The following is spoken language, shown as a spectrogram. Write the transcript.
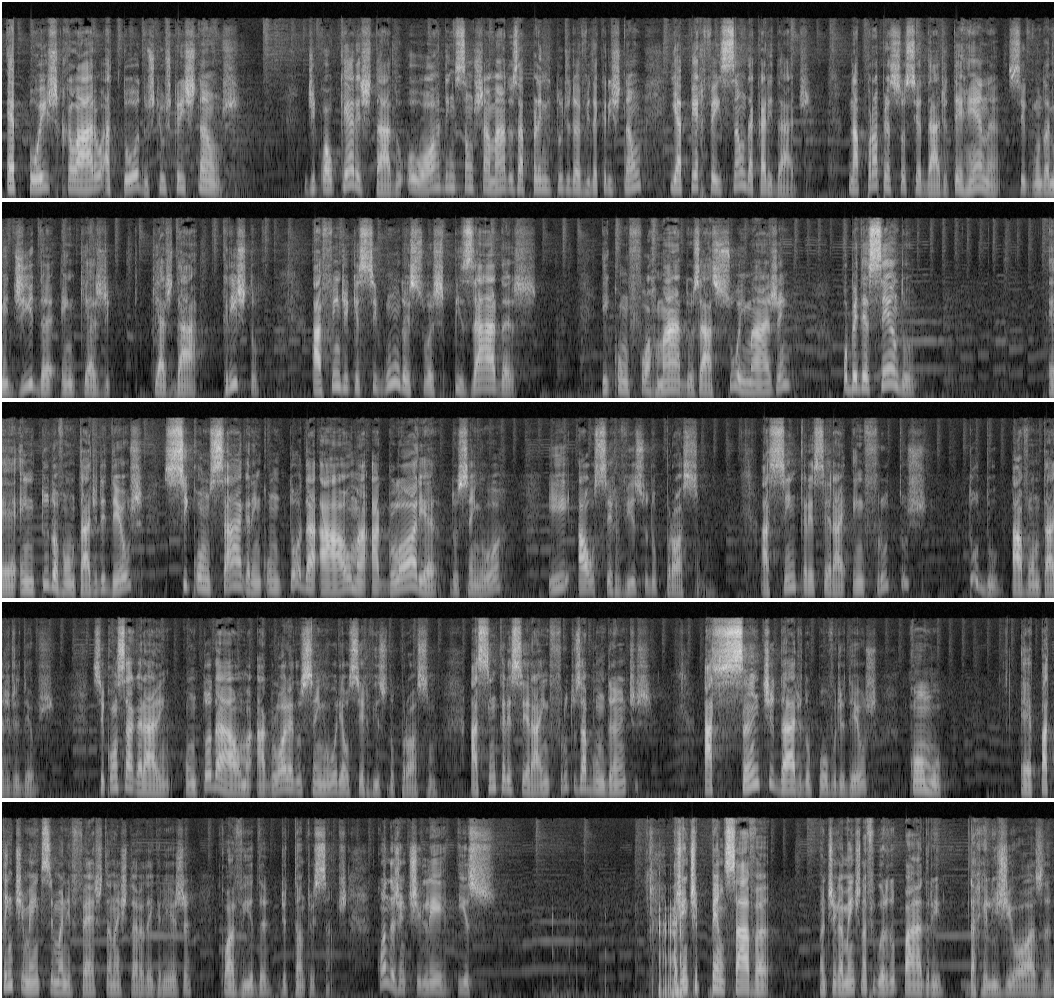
É, pois, claro a todos que os cristãos de qualquer estado ou ordem são chamados à plenitude da vida cristã e à perfeição da caridade. Na própria sociedade terrena, segundo a medida em que as, de, que as dá Cristo, a fim de que, segundo as suas pisadas, e conformados à sua imagem, obedecendo é, em tudo a vontade de Deus, se consagrem com toda a alma à glória do Senhor e ao serviço do próximo. Assim crescerá em frutos tudo à vontade de Deus. Se consagrarem com toda a alma à glória do Senhor e ao serviço do próximo. Assim crescerá em frutos abundantes a santidade do povo de Deus, como é, patentemente se manifesta na história da igreja com a vida de tantos santos. Quando a gente lê isso, a gente pensava antigamente na figura do padre, da religiosa.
